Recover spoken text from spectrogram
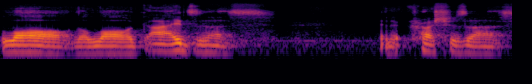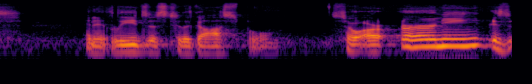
law. The law guides us and it crushes us and it leads us to the gospel. So, our earning is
